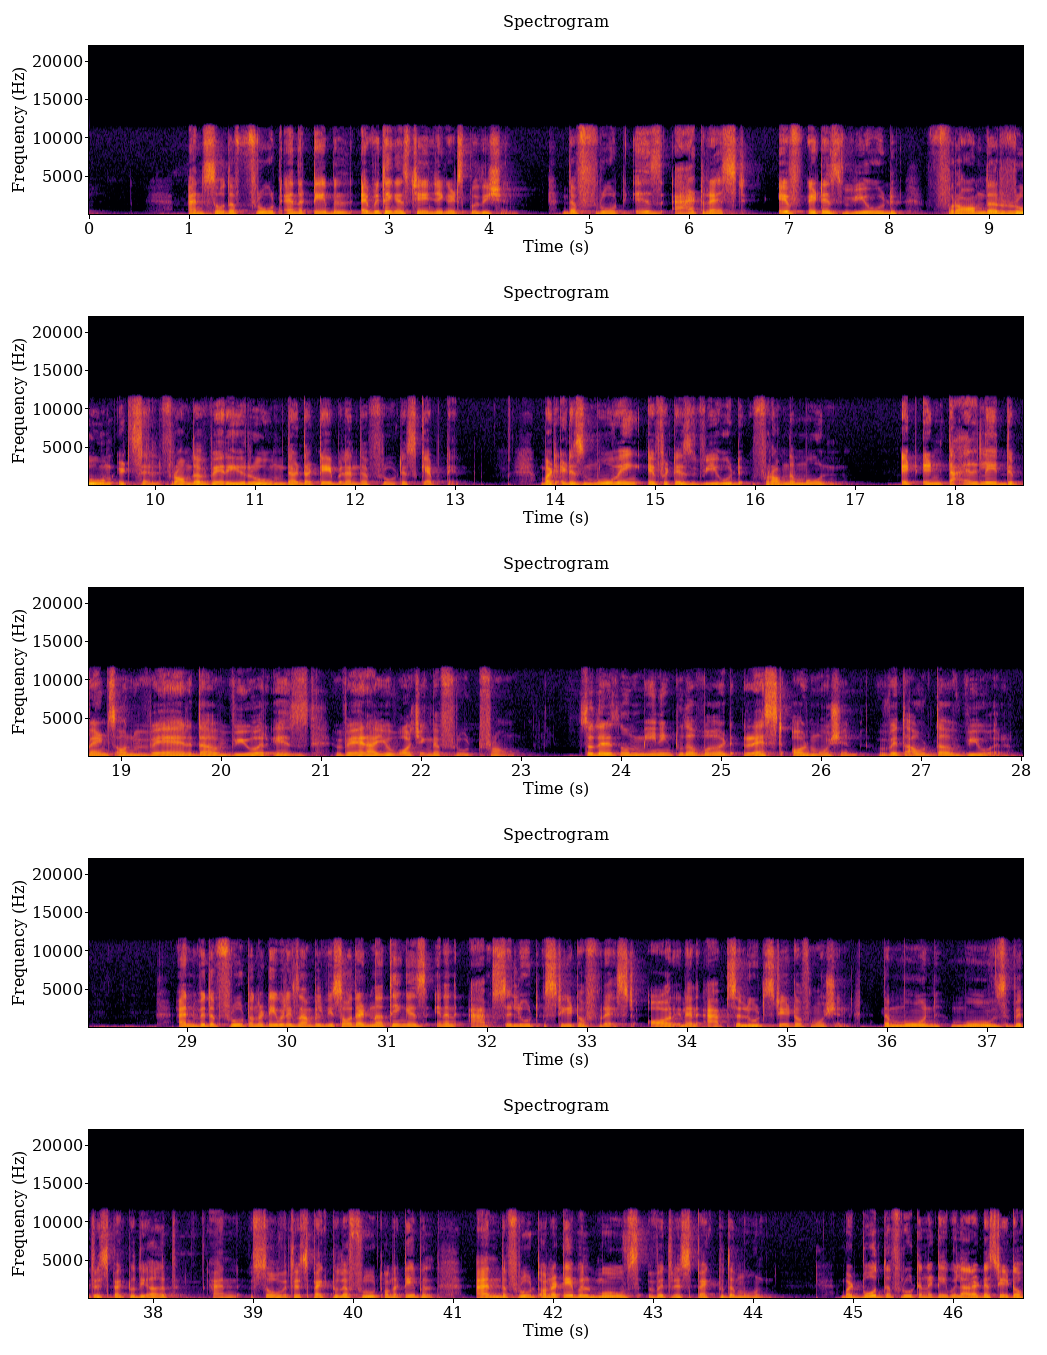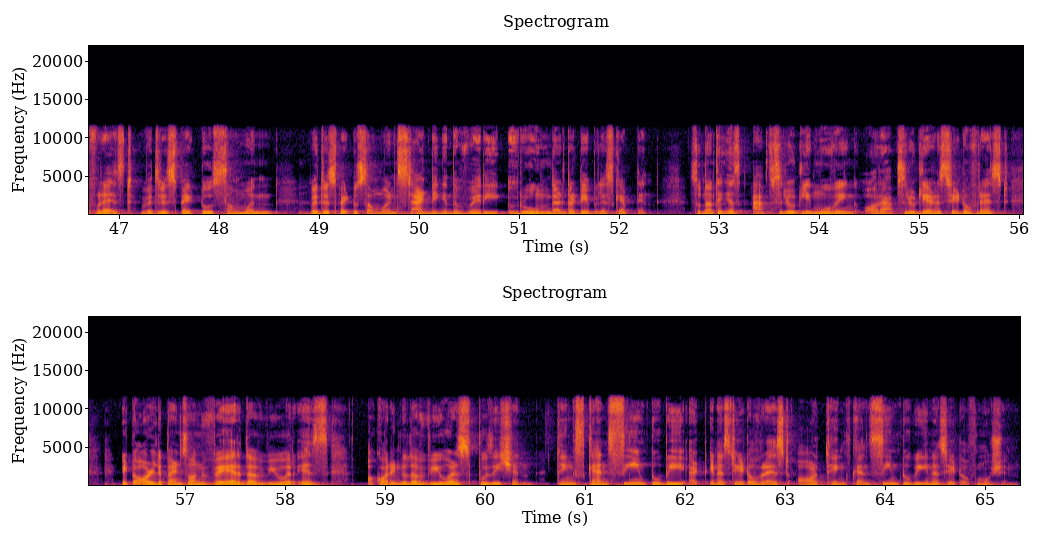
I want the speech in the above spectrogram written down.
And so the fruit and the table, everything is changing its position. The fruit is at rest if it is viewed from the room itself, from the very room that the table and the fruit is kept in. But it is moving if it is viewed from the moon. It entirely depends on where the viewer is. Where are you watching the fruit from? So there is no meaning to the word rest or motion without the viewer. And with the fruit on the table example, we saw that nothing is in an absolute state of rest or in an absolute state of motion. The moon moves with respect to the earth and so with respect to the fruit on the table and the fruit on the table moves with respect to the moon but both the fruit and the table are at a state of rest with respect to someone with respect to someone standing in the very room that the table is kept in so nothing is absolutely moving or absolutely at a state of rest. It all depends on where the viewer is. According to the viewer's position, things can seem to be at, in a state of rest or things can seem to be in a state of motion.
